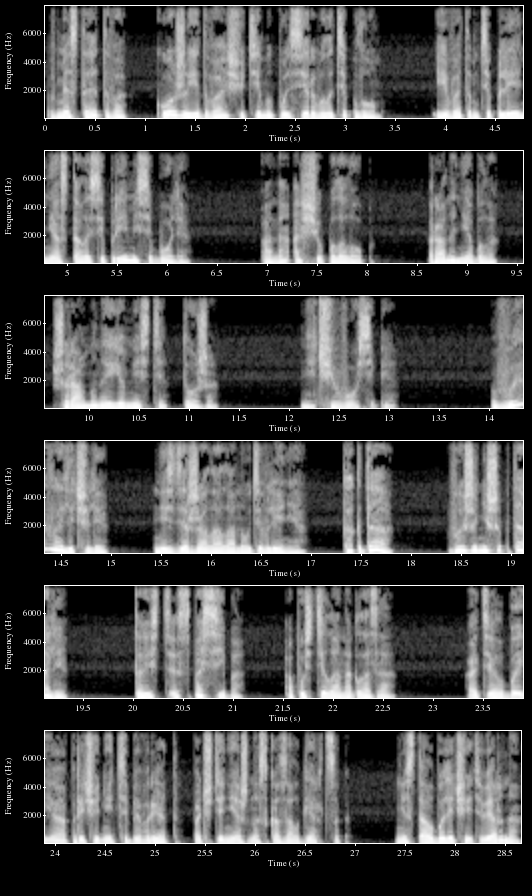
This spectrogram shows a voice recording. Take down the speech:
Вместо этого кожа едва ощутимо пульсировала теплом, и в этом тепле не осталось и примеси боли. Она ощупала лоб. Раны не было, шрама на ее месте тоже. Ничего себе! «Вы вылечили?» — не сдержала Алана удивления. «Когда? Вы же не шептали. То есть э, спасибо», — опустила она глаза. «Хотел бы я причинить тебе вред», — почти нежно сказал герцог. «Не стал бы лечить, верно?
